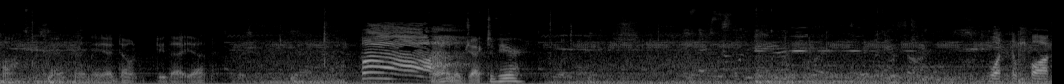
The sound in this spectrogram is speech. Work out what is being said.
Huh. Okay, apparently I don't do that yet. Ah! Do I have an Oh, objective here? Fuck?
